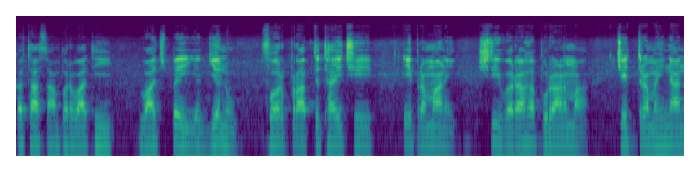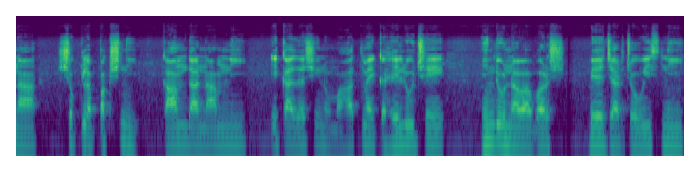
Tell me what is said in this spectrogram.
કથા સાંભળવાથી વાજપેયી યજ્ઞનું ફળ પ્રાપ્ત થાય છે. એ પ્રમાણે શ્રી વરાહ પુરાણમાં ચૈત્ર મહિનાના શુક્લ પક્ષની કામદા નામની એકાદશીનું મહાત્મ્ય કહેલું છે. હિન્દુ નવા વર્ષ બે હજાર ચોવીસની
